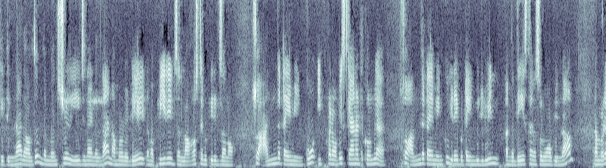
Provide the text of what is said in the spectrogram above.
கேட்டிங்கன்னா அதாவது இந்த மென்ஸ்ட்ரல் ஏஜ்னா என்னதுன்னா நம்மளோட டே நம்ம பீரியட்ஸ் லாஸ்ட் எப்போ பீரியட்ஸ் ஆனோம் ஸோ அந்த டைமிங்க்கும் இப்போ நம்ம போய் ஸ்கேன் எடுக்கணும்ல ஸோ அந்த டைமிங்க்கும் இடைப்பட்ட இன்பிட்வீன் அந்த டேஸ் தான் என்ன சொல்லுவோம் அப்படின்னா நம்மளோட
